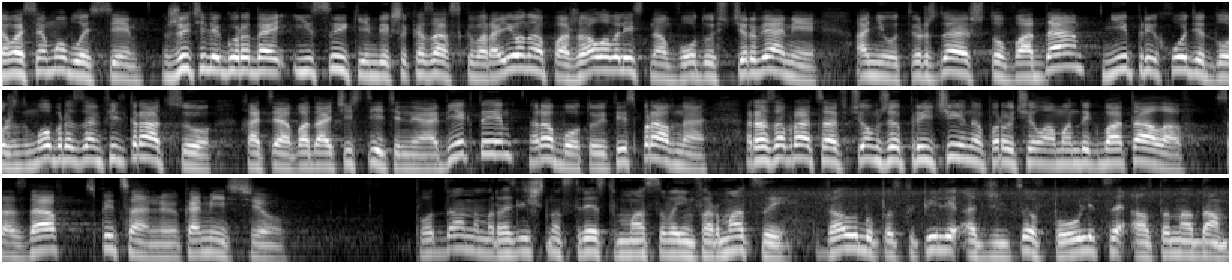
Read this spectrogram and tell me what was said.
новостям области. Жители города Исы Кембекши-Казахского района пожаловались на воду с червями. Они утверждают, что вода не приходит должным образом фильтрацию, хотя водоочистительные объекты работают исправно. Разобраться, в чем же причина, поручил Амандык Баталов, создав специальную комиссию. По данным различных средств массовой информации, жалобы поступили от жильцов по улице Алтанадам.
